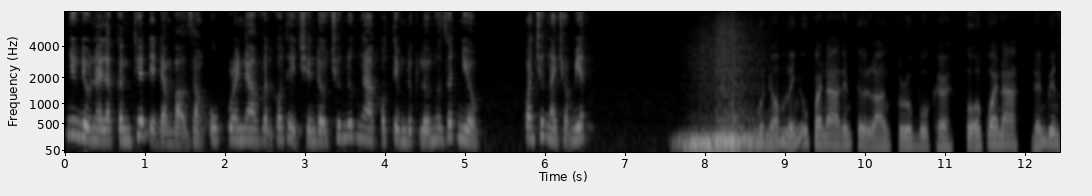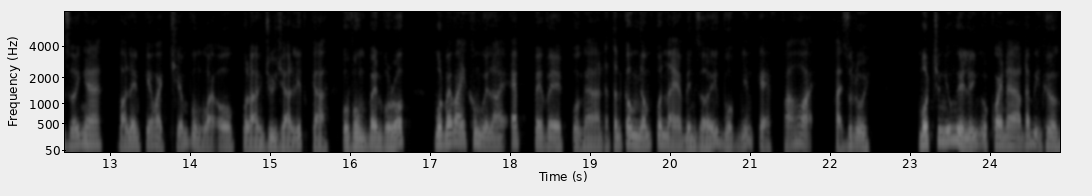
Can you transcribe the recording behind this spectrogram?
nhưng điều này là cần thiết để đảm bảo rằng Ukraine vẫn có thể chiến đấu trước nước Nga có tiềm lực lớn hơn rất nhiều. Quan chức này cho biết. Một nhóm lính Ukraine đến từ làng Krubuke của Ukraine đến biên giới Nga và lên kế hoạch chiếm vùng ngoại ô của làng Yuzhalivka của vùng Benvorov. Một máy bay không người lái FPV của Nga đã tấn công nhóm quân này ở biên giới buộc những kẻ phá hoại phải rút lui. Một trong những người lính Ukraine đã bị thương.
